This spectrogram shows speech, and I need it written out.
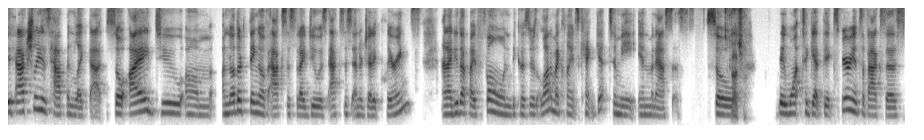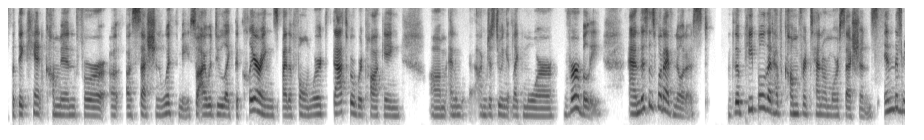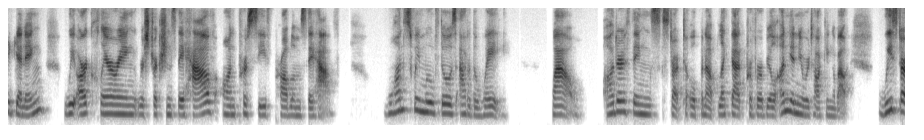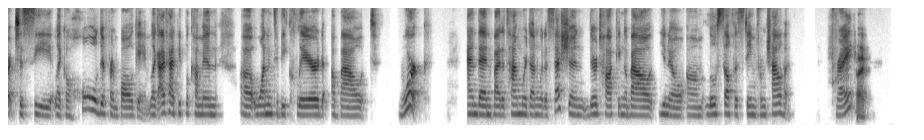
It actually has happened like that. So I do um, another thing of access that I do is access energetic clearings. And I do that by phone because there's a lot of my clients can't get to me in Manassas. So Gotcha. They want to get the experience of access, but they can't come in for a, a session with me. So I would do like the clearings by the phone where that's where we're talking. Um, and I'm just doing it like more verbally. And this is what I've noticed. The people that have come for 10 or more sessions, in the beginning, we are clearing restrictions they have on perceived problems they have. Once we move those out of the way, wow, other things start to open up, like that proverbial onion you were talking about. We start to see like a whole different ball game. Like I've had people come in uh, wanting to be cleared about work. And then by the time we're done with a session, they're talking about, you know, um, low self-esteem from childhood, right? Right.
